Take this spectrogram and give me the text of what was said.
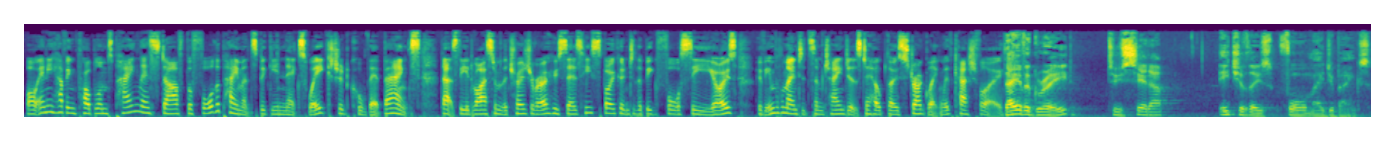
while any having problems paying their staff before the payments begin next week should call their banks. That's the advice from the Treasurer, who says he's spoken to the big four CEOs who've implemented some changes to help those struggling with cash flow. They have agreed to set up each of these four major banks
